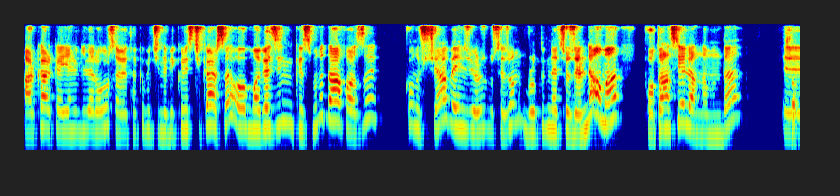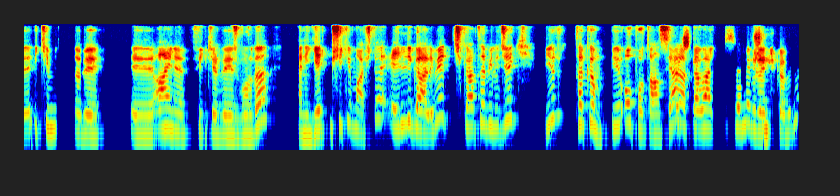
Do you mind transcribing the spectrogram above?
arka arkaya yenilgiler olursa ve takım içinde bir kriz çıkarsa o magazin kısmını daha fazla konuşacağı benziyoruz bu sezon Brooklyn Nets özelinde ama potansiyel anlamında e, ikimiz tabii e, aynı fikirdeyiz burada. Hani 72 maçta 50 galibiyet çıkartabilecek bir takım. Bir o potansiyel evet. hatta belki izleme bile çıkabilir.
